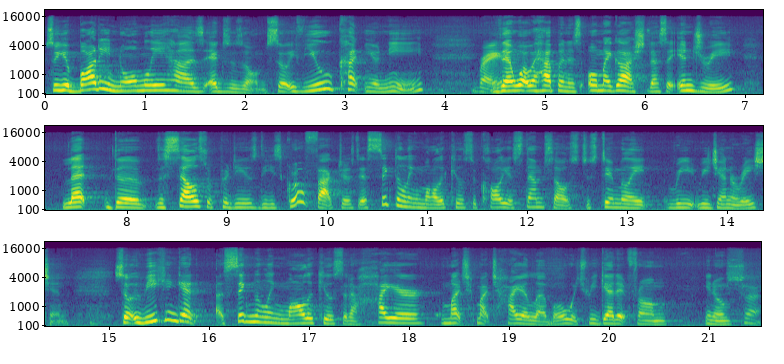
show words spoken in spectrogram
So your body normally has exosomes. So if you cut your knee, Right. then what would happen is, oh my gosh, that's an injury. Let the, the cells will produce these growth factors. They're signaling molecules to call your stem cells to stimulate re- regeneration. So if we can get uh, signaling molecules at a higher, much, much higher level, which we get it from, you know, Sure.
